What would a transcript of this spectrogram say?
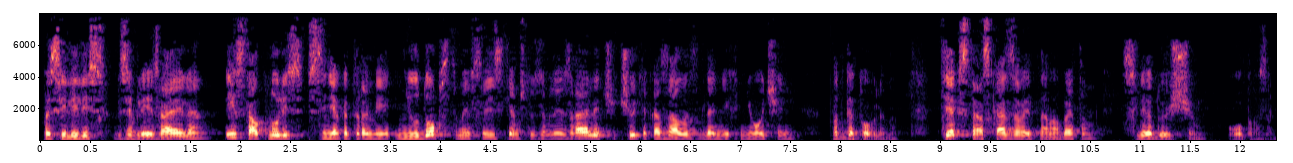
поселились в земле Израиля и столкнулись с некоторыми неудобствами в связи с тем, что земля Израиля чуть-чуть оказалась для них не очень подготовлено. Текст рассказывает нам об этом следующим образом.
